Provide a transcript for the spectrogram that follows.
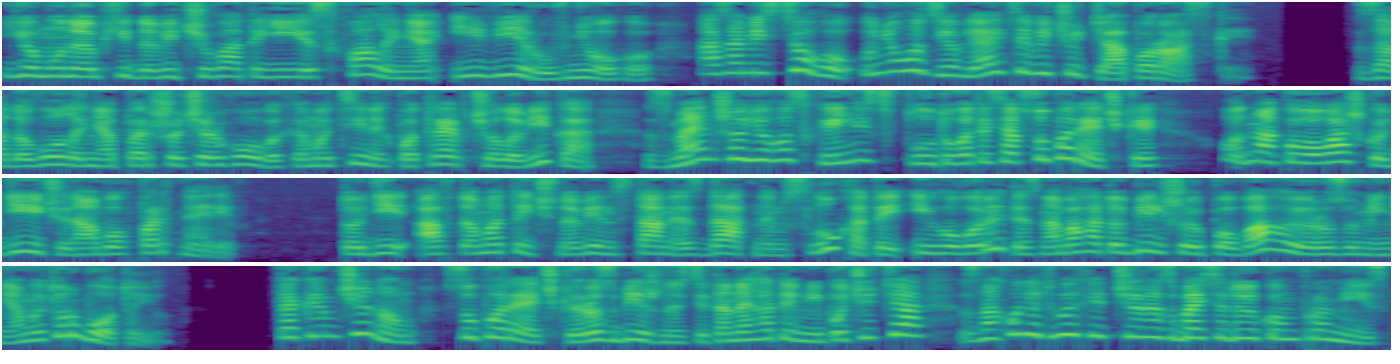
Йому необхідно відчувати її схвалення і віру в нього, а замість цього у нього з'являється відчуття поразки. Задоволення першочергових емоційних потреб чоловіка зменшує його схильність вплутуватися в суперечки, однаково важко діючи на обох партнерів. Тоді автоматично він стане здатним слухати і говорити з набагато більшою повагою, розумінням і турботою. Таким чином, суперечки, розбіжності та негативні почуття знаходять вихід через бесіду і компроміс,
